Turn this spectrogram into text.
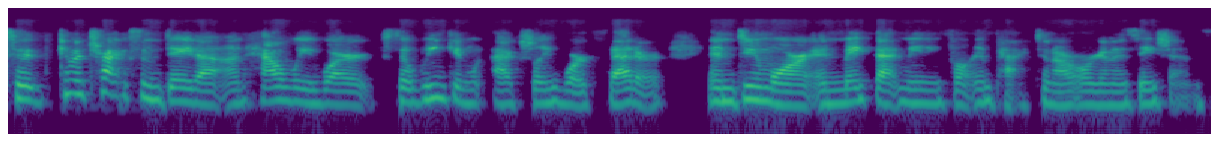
to kind of track some data on how we work so we can actually work better and do more and make that meaningful impact in our organizations.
